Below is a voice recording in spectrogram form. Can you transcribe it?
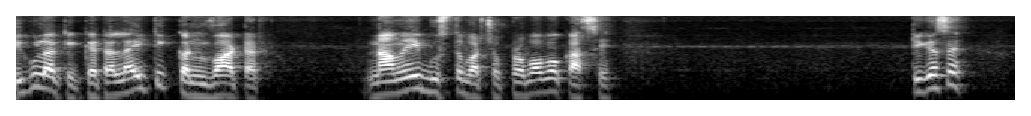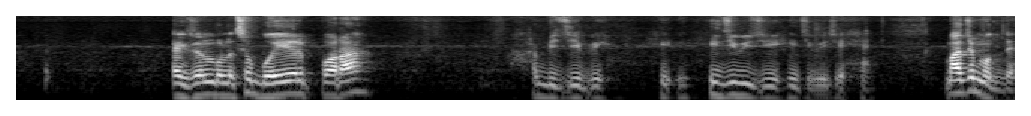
এগুলাকে ক্যাটালাইটিক কনভার্টার নামেই বুঝতে পারছ, প্রভাবক আছে। ঠিক আছে? একজন বলেছে বইয়ের পড়া বিজিবি। হিজিবিজি হিজিবিজি হ্যাঁ। মাঝে মধ্যে,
